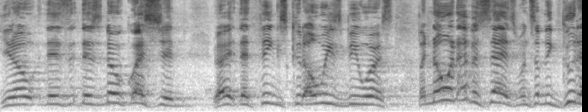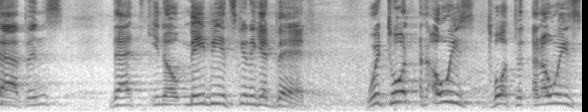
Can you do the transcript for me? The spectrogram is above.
you know, there's, there's no question, right, that things could always be worse. But no one ever says when something good happens that, you know, maybe it's going to get bad. We're taught and always taught to, and always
